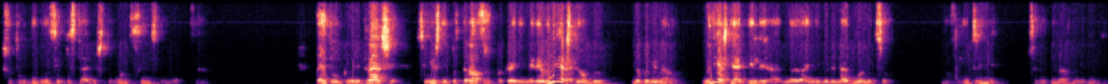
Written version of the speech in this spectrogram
что трудно было себе представить, что он сын своего отца. Поэтому, говорит Раши, Всевышний постарался, чтобы, по крайней мере, внешне он был, напоминал. Внешне одни, они были на одно лицо. Но внутренне абсолютно разные люди.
